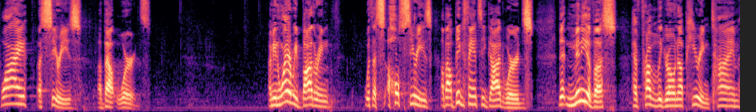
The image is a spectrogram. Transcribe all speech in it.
Why a series about words? I mean, why are we bothering with a, a, whole series about big fancy God words that many of us have probably grown up hearing time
